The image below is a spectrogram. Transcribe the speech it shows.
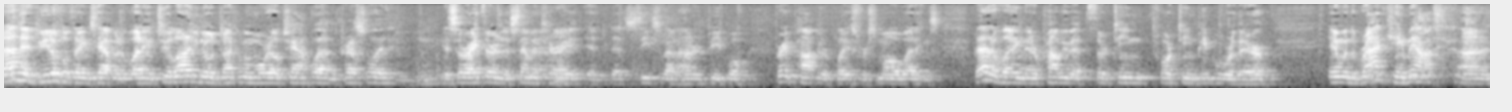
I've had beautiful things happen at weddings too. A lot of you know Duncan Memorial Chapel out in Crestwood. Mm-hmm. It's right there in the cemetery. It, it seats about 100 people. Very popular place for small weddings. But at a wedding there, probably about 13, 14 people were there. And when the bride came out, uh,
